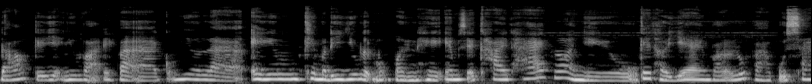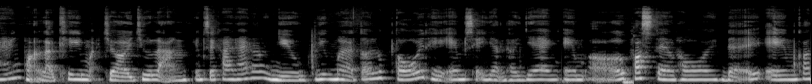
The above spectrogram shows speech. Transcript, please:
đó kiểu dạng như vậy. Và cũng như là em khi mà đi du lịch một mình thì em sẽ khai thác rất là nhiều cái thời gian vào lúc vào buổi sáng. Hoặc là khi mặt trời chưa lặn em sẽ khai thác rất là nhiều. Nhưng mà tới lúc tối thì em sẽ dành thời gian em ở hostel thôi để em có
